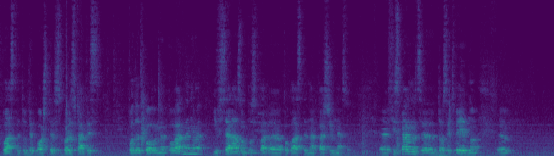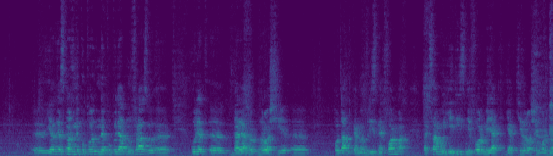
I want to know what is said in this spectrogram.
вкласти туди кошти, скористатись податковими поверненнями і все разом е, покласти на перший внесок. Фіскально це досить вигідно. Я, скажу непопулярну фразу. Уряд бере гроші податками в різних формах. Так само є різні форми, як, як ті гроші можна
